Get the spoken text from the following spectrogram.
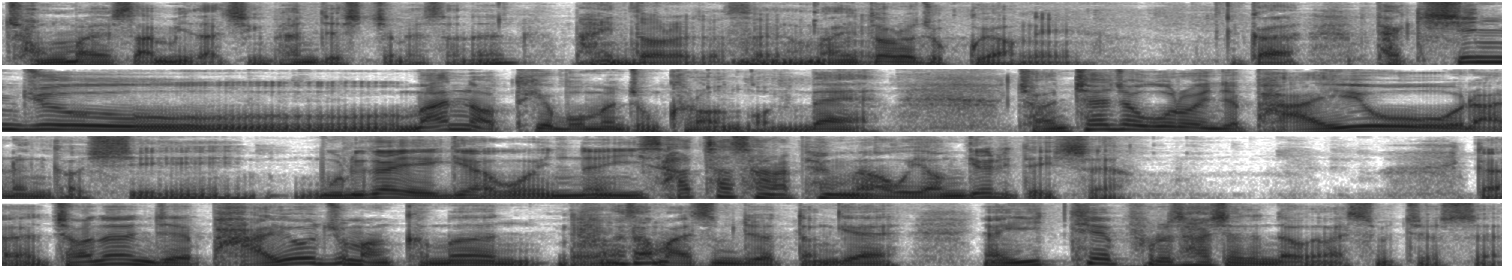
정말 쌉니다. 지금 현재 시점에서는 많이 떨어졌어요. 음, 많이 떨어졌고요. 네. 그러니까 백신주만 어떻게 보면 좀 그런 건데 전체적으로 이제 바이오라는 것이 우리가 얘기하고 있는 이 4차 산업혁명하고 연결이 돼 있어요. 그러니까 저는 이제 바이오주만큼은 네. 항상 말씀드렸던 게 그냥 ETF를 사셔야 된다고 말씀을 드렸어요.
